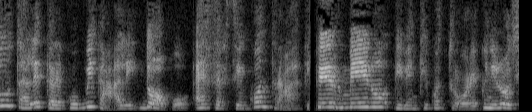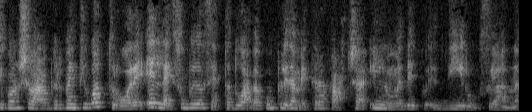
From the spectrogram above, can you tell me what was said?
tutte a lettere cubitali dopo essersi incontrati per meno di 24 ore, quindi loro si conoscevano per 24 ore e lei subito si è tatuata completamente la faccia il nome di Ruslan.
